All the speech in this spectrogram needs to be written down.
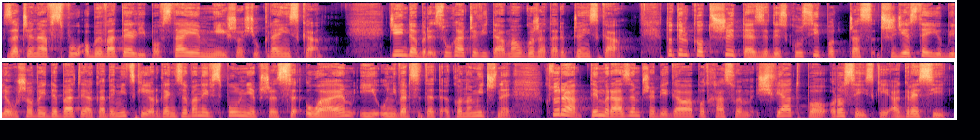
zaczyna współobywateli, powstaje mniejszość ukraińska. Dzień dobry, słuchacze, wita Małgorzata Rybczyńska. To tylko trzy tezy dyskusji podczas 30. jubileuszowej debaty akademickiej organizowanej wspólnie przez UAM i Uniwersytet Ekonomiczny, która tym razem przebiegała pod hasłem Świat po rosyjskiej agresji.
